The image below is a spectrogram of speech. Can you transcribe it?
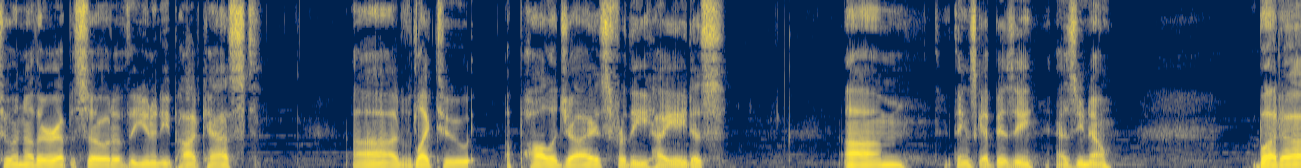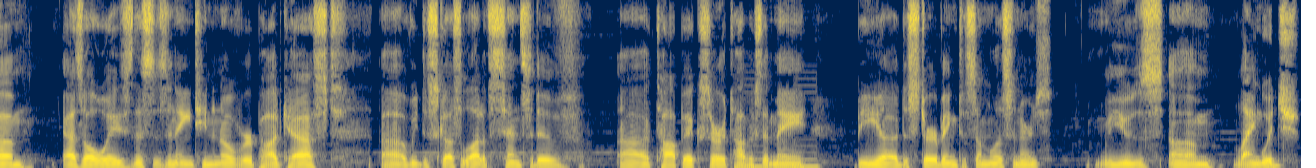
to another episode of the Unity Podcast. Uh, I would like to apologize for the hiatus. Um, things get busy, as you know. But um, as always, this is an 18 and over podcast. Uh, we discuss a lot of sensitive uh, topics or topics that may be uh, disturbing to some listeners. We use um, language.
